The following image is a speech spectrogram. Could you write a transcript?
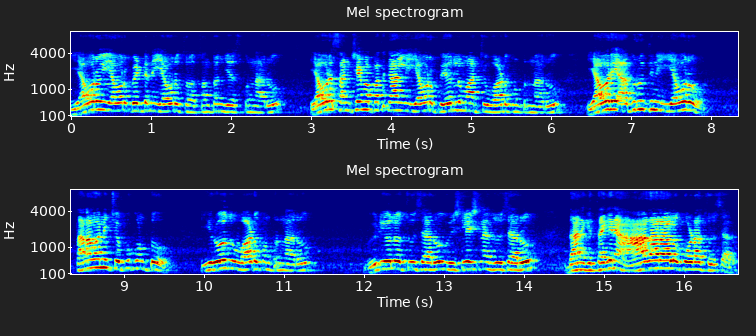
ఎవరు ఎవరు బిడ్డని ఎవరు సొ- సొంతం చేసుకున్నారు? ఎవరు సంక్షేమ పథకాలని ఎవరు పేర్లు మార్చి వాడుకుంటున్నారు? ఎవరి అభివృద్ధిని ఎవరు తనవని చెప్పుకుంటూ ఈరోజు వాడుకుంటున్నారు? వీడియోలో చూశారు విశ్లేషణ చూశారు దానికి తగిన ఆధారాలు కూడా చూశారు.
